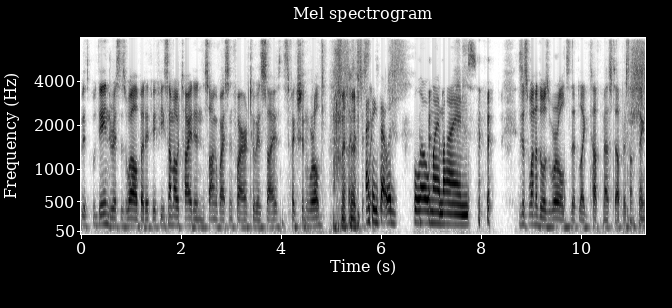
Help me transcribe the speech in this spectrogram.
it's dangerous as well. But if, if he somehow tied in the Song of Ice and Fire to his science fiction world, like, I like, think that would blow my mind. it's just one of those worlds that like Tuf messed up or something.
